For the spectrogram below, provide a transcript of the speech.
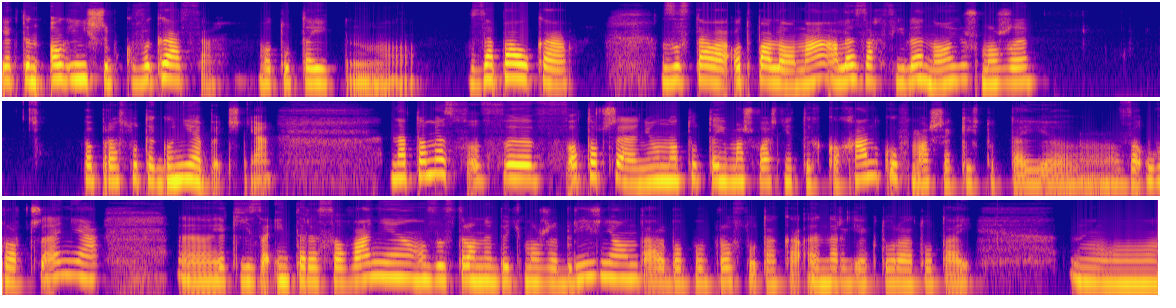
jak ten ogień szybko wygasa, bo tutaj no, zapałka została odpalona, ale za chwilę no już może po prostu tego nie być, nie? Natomiast w, w, otoczeniu, no tutaj masz właśnie tych kochanków, masz jakieś tutaj e, zauroczenia, e, jakieś zainteresowanie ze strony być może bliźniąt, albo po prostu taka energia, która tutaj mm,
